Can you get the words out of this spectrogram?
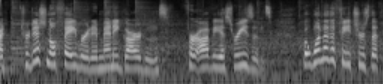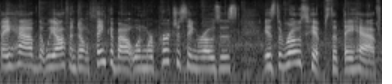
a traditional favorite in many gardens for obvious reasons. But one of the features that they have that we often don't think about when we're purchasing roses is the rose hips that they have.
